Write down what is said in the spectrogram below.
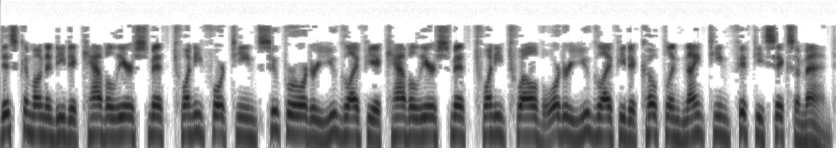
Discomonadida Cavalier Smith 2014 Superorder Euglyphia Cavalier Smith 2012 Order Euglyphida Copeland 1956 Amend.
